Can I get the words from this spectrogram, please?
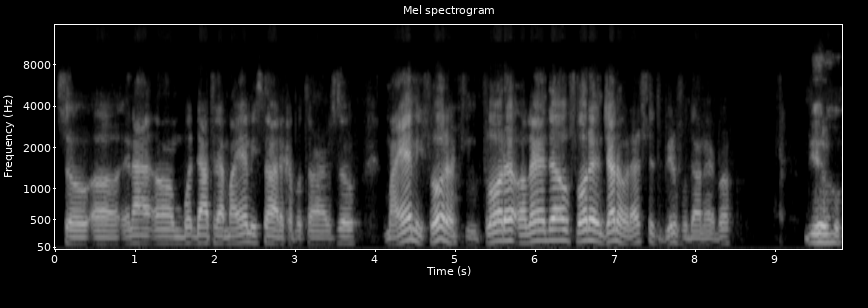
So uh, and I um, went down to that Miami side a couple times. So Miami, Florida, Florida, Orlando, Florida in general, that shit's beautiful down there, bro. Beautiful.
